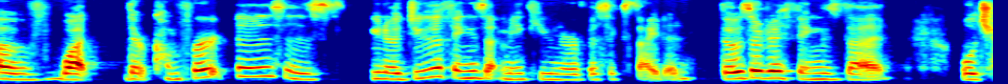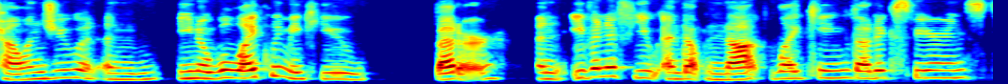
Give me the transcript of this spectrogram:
of what their comfort is is, you know, do the things that make you nervous excited. Those are the things that will challenge you and, and you know, will likely make you better and even if you end up not liking that experience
